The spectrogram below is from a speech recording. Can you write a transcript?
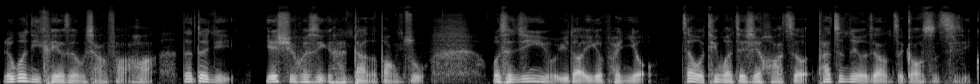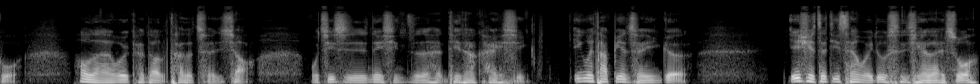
如果你可以有这种想法的话，那对你。也许会是一个很大的帮助。我曾经有遇到一个朋友，在我听完这些话之后，他真的有这样子告诉自己过。后来我也看到了他的成效，我其实内心真的很替他开心，因为他变成一个，也许在第三维度世界来说，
